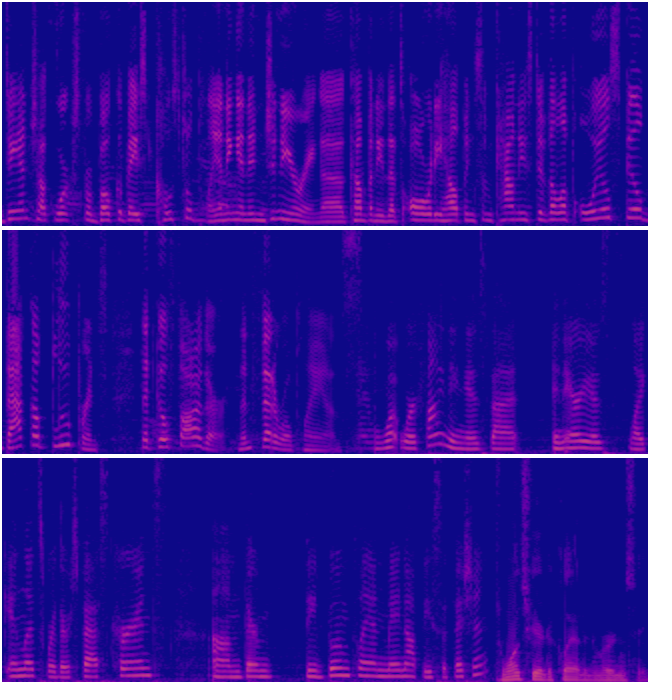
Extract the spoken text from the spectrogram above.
Danchuk works for Boca based Coastal Planning and Engineering, a company that's already helping some counties develop oil spill backup blueprints that go farther than federal plans. What we're finding is that in areas like inlets where there's fast currents, um, there, the boom plan may not be sufficient. Once you're declared an emergency,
